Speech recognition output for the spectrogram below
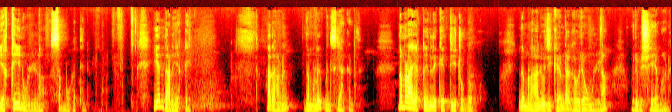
യക്കീനുള്ള സമൂഹത്തിന്. എന്താണ് യക്കീൻ? അതാണ് നമ്മൾ മനസ്സിലാക്കേണ്ടത്. നമ്മൾ ആ യക്കീനിലേക്ക് എത്തിയിട്ടുണ്ടോ? ഇത് നമ്മൾ ആലോചിക്കേണ്ട ഗൗരവമുള്ള ഒരു വിഷയമാണ്.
